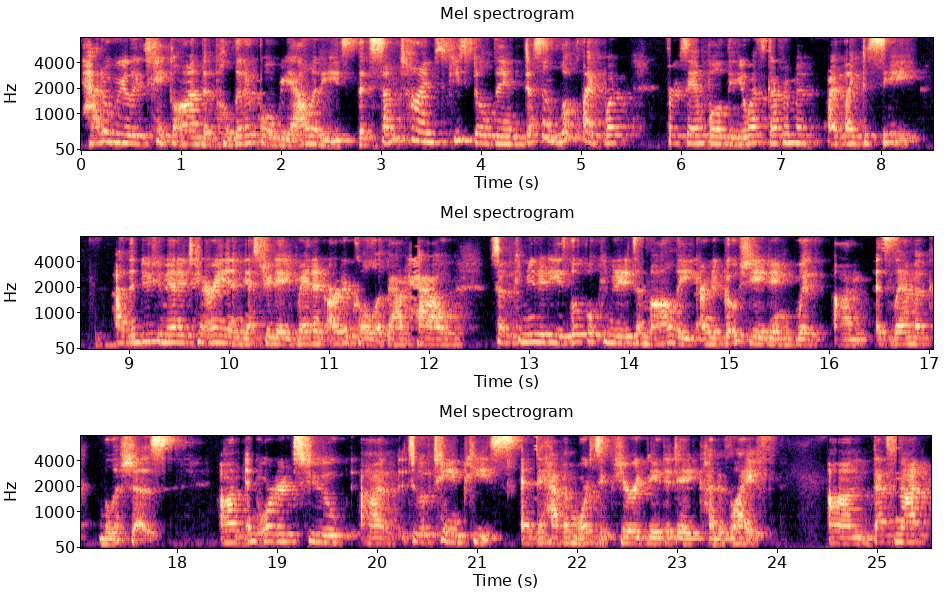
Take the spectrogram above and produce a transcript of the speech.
How do we really take on the political realities that sometimes peace building doesn't look like what, for example, the US government might like to see? Uh, the New Humanitarian yesterday ran an article about how some communities, local communities in Mali, are negotiating with um, Islamic militias um, in order to uh, to obtain peace and to have a more secure day-to-day kind of life. Um, that's not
